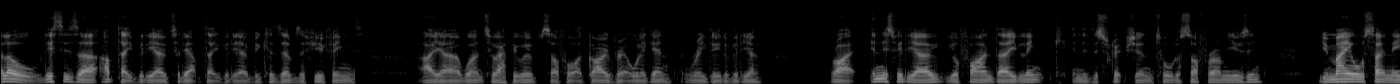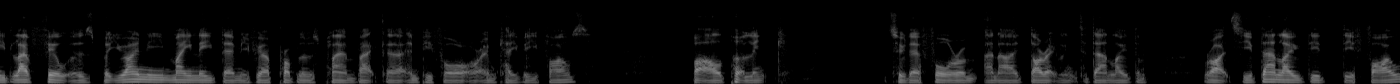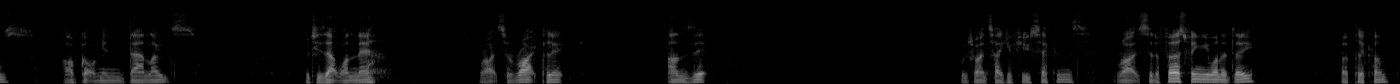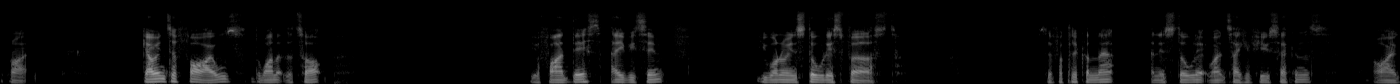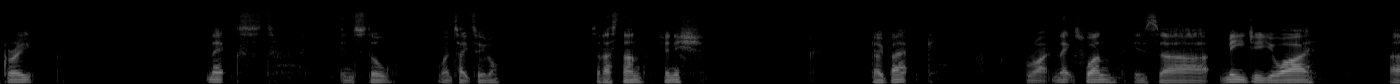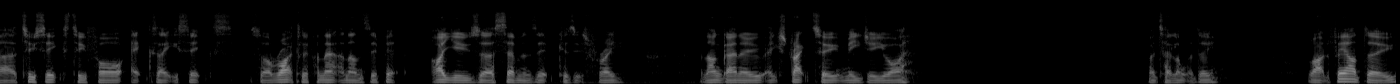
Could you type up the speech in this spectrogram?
Hello, this is a update video to the update video because there was a few things I uh, weren't too happy with so I thought I'd go over it all again and redo the video. Right, in this video you'll find a link in the description to all the software I'm using. You may also need lav filters but you only may need them if you have problems playing back uh, MP4 or MKV files. But I'll put a link to their forum and a direct link to download them. Right, so you've downloaded the files I've got them in downloads which is that one there. Right so right click unzip which won't take a few seconds. Right so the first thing you want to do if I click on right go into files the one at the top. You'll find this AVSynth you want to install this first. So if I click on that and install it, it won't take a few seconds. I agree next install won't take too long. So that's done finish. Go back. Right next one is uh, MeGUI uh, 2624x86 so I'll right click on that and unzip it. I use uh, 7-zip because it's free. And I'm going to extract to MeGUI won't take long to do. Right the thing I'll do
